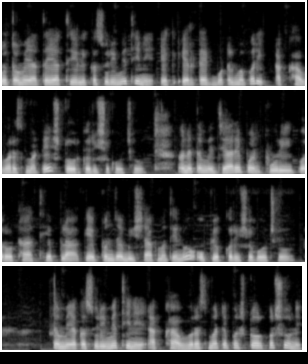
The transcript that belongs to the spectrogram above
તો તમે આ તૈયાર થયેલી કસૂરી મેથીને એક એરટાઇટ બોટલમાં ભરી આખા વર્ષ માટે સ્ટોર કરી શકો છો. અને તમે જ્યારે પણ પૂરી, પરોઠા, થેપલા કે પંજાબી શાકમાં તેનો ઉપયોગ કરી શકો છો. તમે આ કસૂરી મેથીને આખા વર્ષ માટે પણ સ્ટોર કરશો ને,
